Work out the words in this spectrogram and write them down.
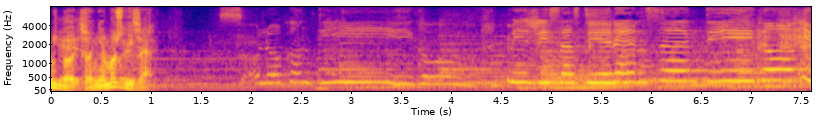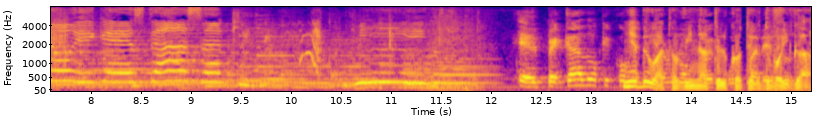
Bo to niemożliwe. Mis risas tienen sentido y hoy que estás aquí conmigo. Nie była to wina tylko tych dwojga.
